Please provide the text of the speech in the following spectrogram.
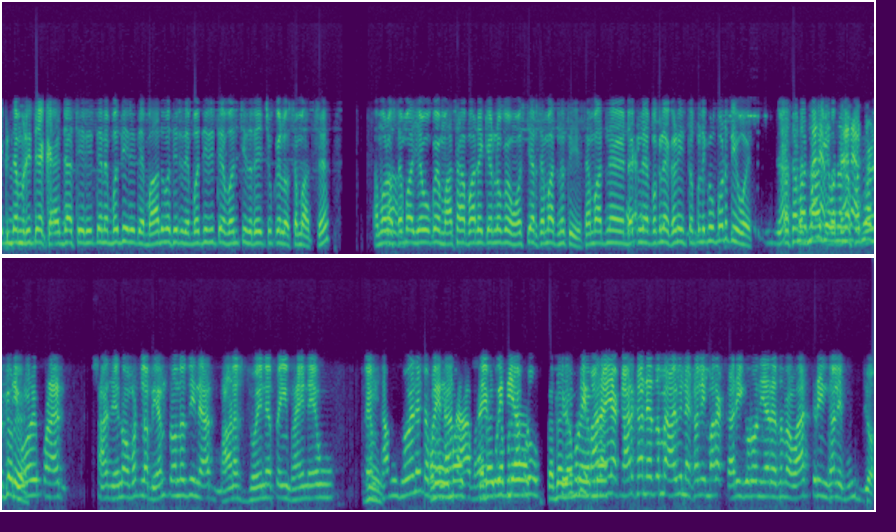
એકદમ રીતે કાયદાથી રીતે ને બધી રીતે બાદવતી રીતે બધી રીતે વંચિત રહી ચૂકેલો સમાજ છે. અમારો સમાજ એવો કોઈ માથા ભારે કે એટલો કોઈ હોશિયાર સમાજ નથી. સમાજને ડગલે પગલે ઘણી તકલીફો પડતી હોય. તો સમાજના આગેવાનોને ફરિયાદ કરે. પણ આજ એનો મતલબ એમ તો નથી ને આજ માણસ જોઈને તો ઈ ભાઈને એવું એમ થવું જોઈએ ને કે ભાઈ ના ના, ભાઈ કદાચ કોઈથી આપણું કદાચ એવું આપણે નહીં, મારા અહીંયા કારખાને તમે આવીને ખાલી મારા કારીગરોની હારે તમે વાત કરીને ખાલી પૂછજો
